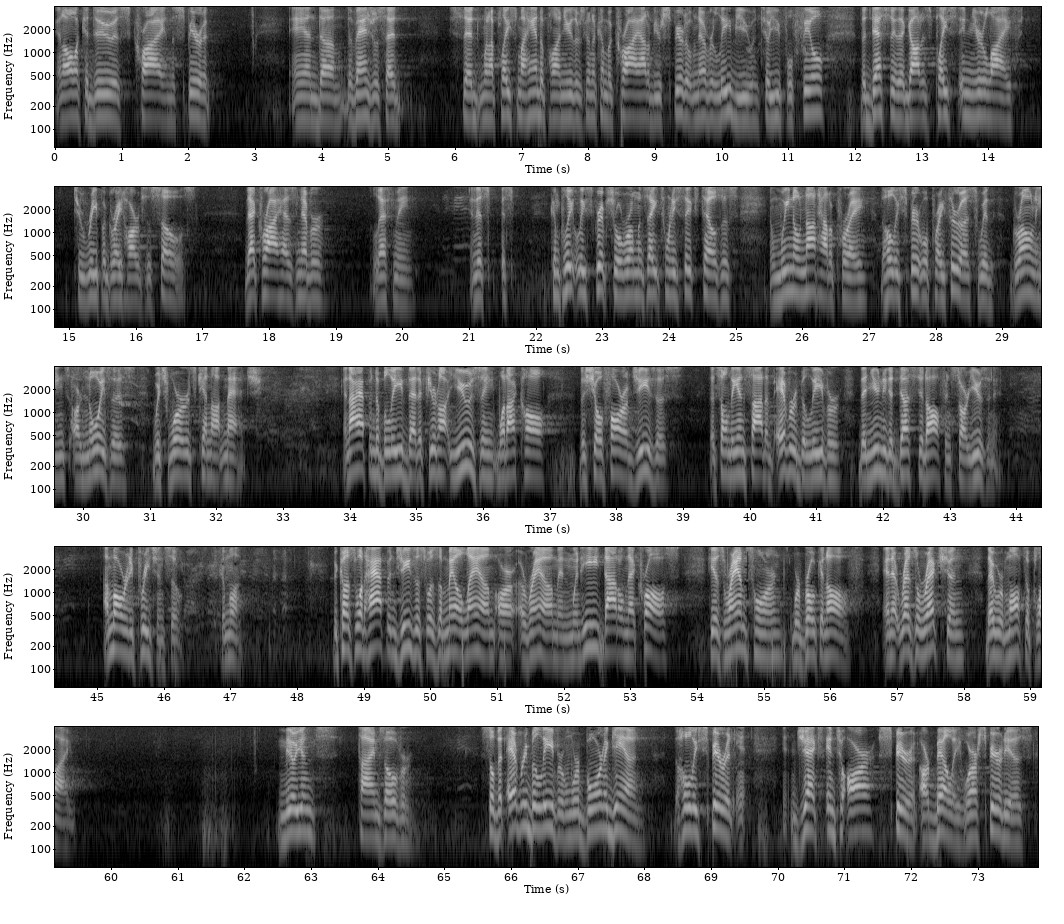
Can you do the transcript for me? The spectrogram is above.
and all I could do is cry in the spirit. And um, the evangelist had said, When I place my hand upon you, there's going to come a cry out of your spirit that will never leave you until you fulfill the destiny that God has placed in your life to reap a great harvest of souls. That cry has never left me. And it's, it's completely scriptural. Romans 8 26 tells us, and we know not how to pray. The Holy Spirit will pray through us with groanings or noises which words cannot match. And I happen to believe that if you're not using what I call the shofar of Jesus that's on the inside of every believer, then you need to dust it off and start using it. I'm already preaching, so come on. Because what happened, Jesus was a male lamb or a ram, and when he died on that cross, his ram's horns were broken off. And at resurrection, they were multiplied. Millions times over. So that every believer, when we're born again, the Holy Spirit injects into our spirit, our belly, where our spirit is,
